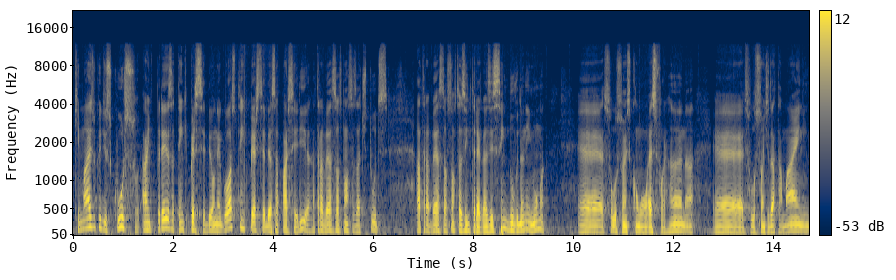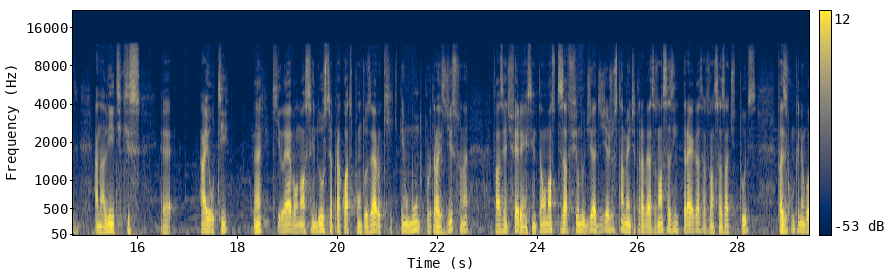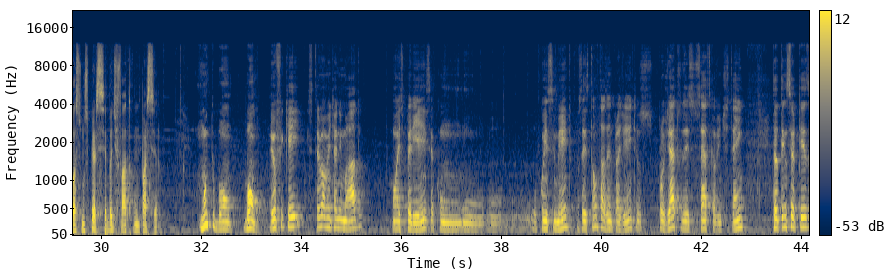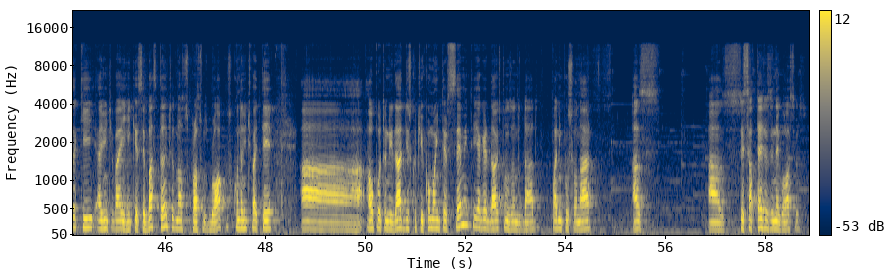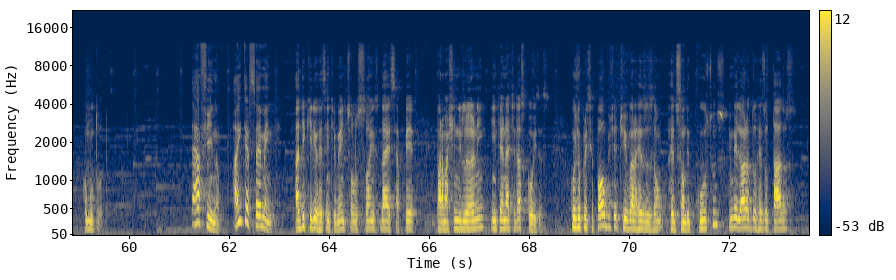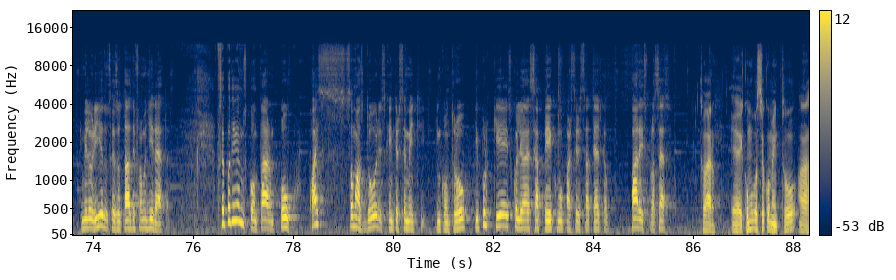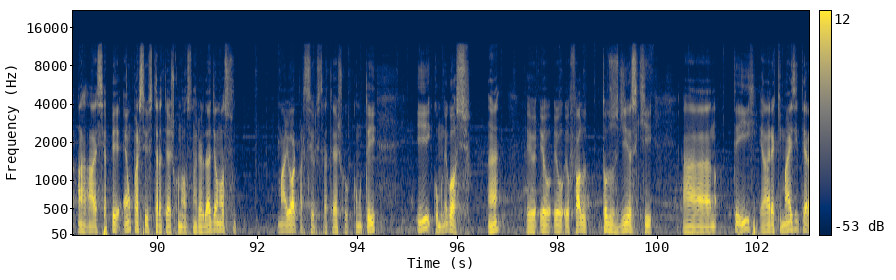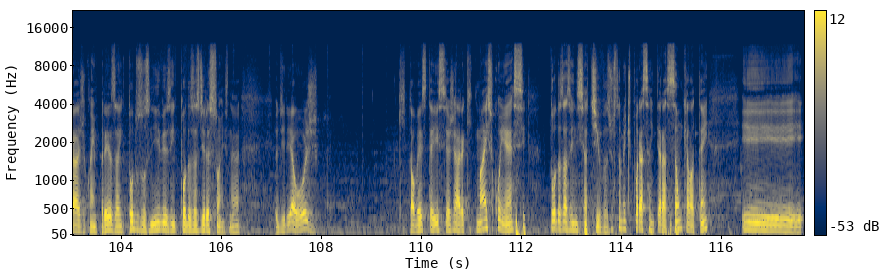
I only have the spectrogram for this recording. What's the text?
que mais do que o discurso, a empresa tem que perceber o negócio, tem que perceber essa parceria através das nossas atitudes, através das nossas entregas. E sem dúvida nenhuma, é, soluções como S4HANA, é, soluções de data mining, analytics, é, IoT, né, que levam nossa indústria para 4.0, que, que, tem um mundo por trás disso, né, fazem a diferença. Então, o nosso desafio no dia a dia é justamente através das nossas entregas, das nossas atitudes, fazer com que o negócio nos perceba de fato como parceiro. Muito bom. Bom, eu fiquei extremamente animado com a experiência, com o, o, o conhecimento que vocês estão trazendo para a gente, os projetos de sucesso que a gente tem. Então eu tenho certeza que a gente vai enriquecer bastante os nossos próximos blocos quando a gente vai ter a, a oportunidade de discutir como a Intercement e a Gerdau estão usando dados para impulsionar as as estratégias de negócios como um todo. Terra Fino. A Intercement adquiriu recentemente soluções da SAP para Machine Learning e Internet das Coisas, cujo principal objetivo era a redução, redução de custos e melhora dos resultados e melhoria dos resultados de forma direta. Você poderia nos contar um pouco quais são as dores que a Intercement encontrou e por que escolheu a SAP como parceira estratégica para esse processo? Claro. É, como você comentou, a, a, a, SAP é um parceiro estratégico nosso. Na verdade, é o nosso maior parceiro estratégico como TI e como negócio. Né? Eu, eu, eu, eu falo todos os dias que a TI é a área que mais interage com a empresa em todos os níveis, em todas as direções. Né? Eu diria hoje que talvez TI seja a área que mais conhece todas as iniciativas, justamente por essa interação que ela tem e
